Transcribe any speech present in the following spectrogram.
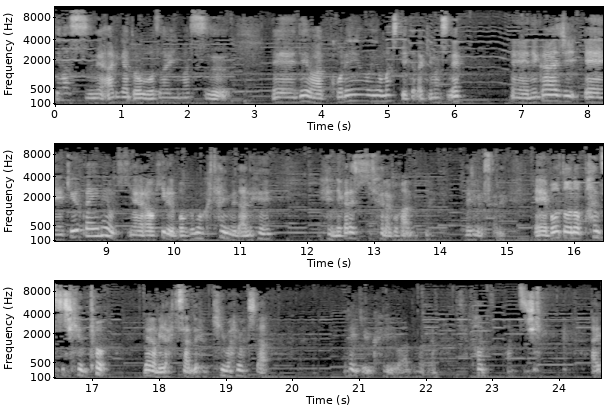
てますね。ありがとうございます。えー、では、これを読ませていただきますね。えー、ネカラジ、えー、9回目を聞きながらお昼、僕もタイムだね。えーネカラジ聞きながらご飯、大丈夫ですかね。えー、冒頭のパンツ事件と、長見ライトさんで復帰生まれました。第9回はどうだった？パンツ、パンツ事件。はい。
